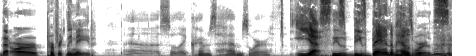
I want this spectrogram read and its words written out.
that are perfectly made. So like Chris Hemsworth. Yes, these these band of Hemsworths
